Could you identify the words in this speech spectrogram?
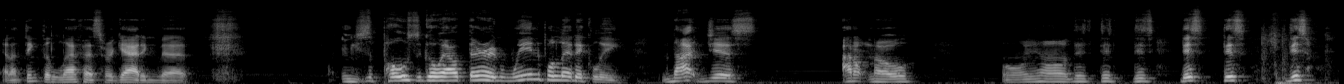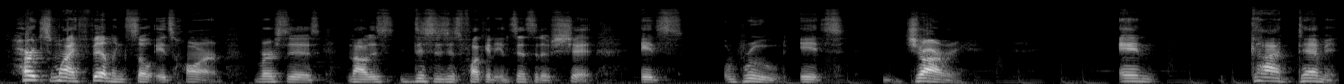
And I think the left has forgetting that you're supposed to go out there and win politically, not just I don't know, oh you know this this this this this this hurts my feelings, so it's harm. Versus no, this this is just fucking insensitive shit. It's rude. It's jarring. And god damn it.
